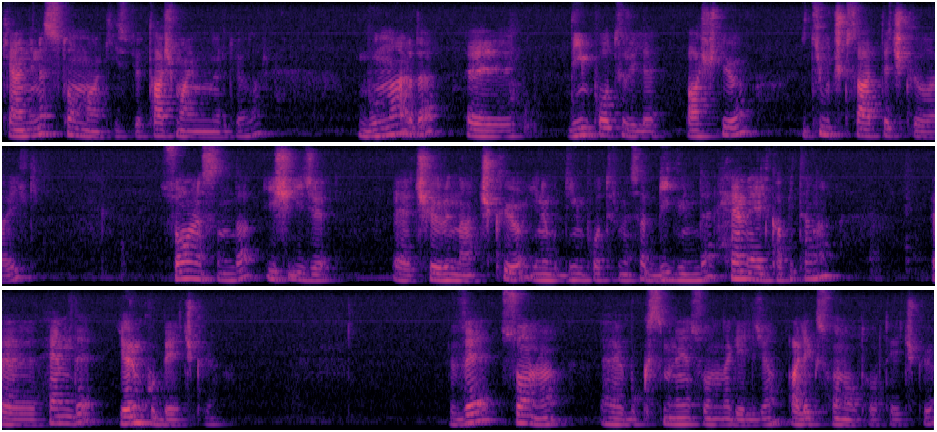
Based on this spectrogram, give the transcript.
kendine stone monkey istiyor. Taş maymunları diyorlar. Bunlar da e, Dean Potter ile başlıyor. İki buçuk saatte çıkıyorlar ilk. Sonrasında iş iyice e, çığırından çıkıyor. Yine bu Dean Potter mesela bir günde hem El Capitan'a e, hem de yarım kubbeye çıkıyor. Ve sonra e, bu kısmın en sonuna geleceğim. Alex Honnold ortaya çıkıyor.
